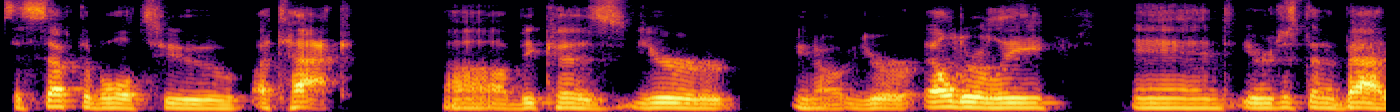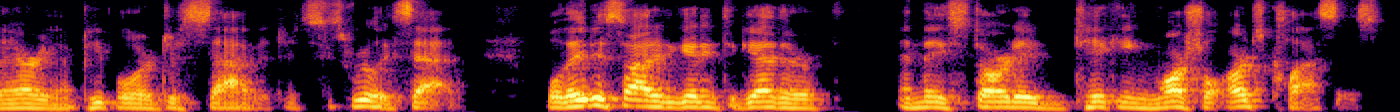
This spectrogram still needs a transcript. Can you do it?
susceptible to attack uh, because you're you know you're elderly and you're just in a bad area. People are just savage. It's just really sad. Well they decided getting together and they started taking martial arts classes.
